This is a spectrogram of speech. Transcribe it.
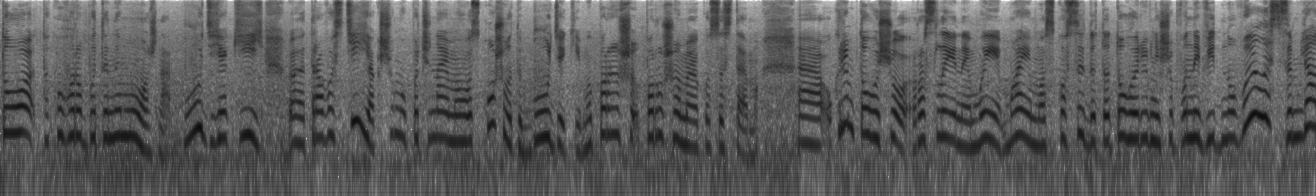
то такого робити не можна. Будь-який е, травостій, якщо ми починаємо його скошувати, будь-який, ми порушу- порушуємо екосистему. Е, Окрім того, що рослини ми маємо скосити до того рівня, щоб вони відновились, земля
